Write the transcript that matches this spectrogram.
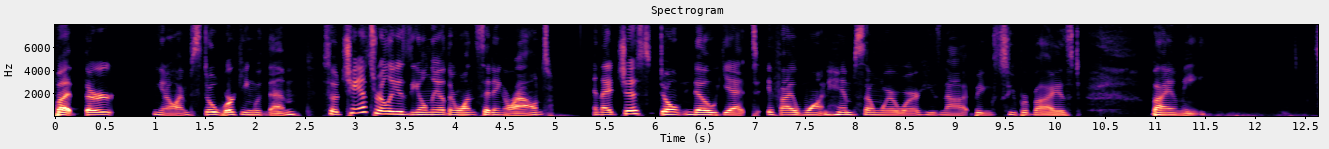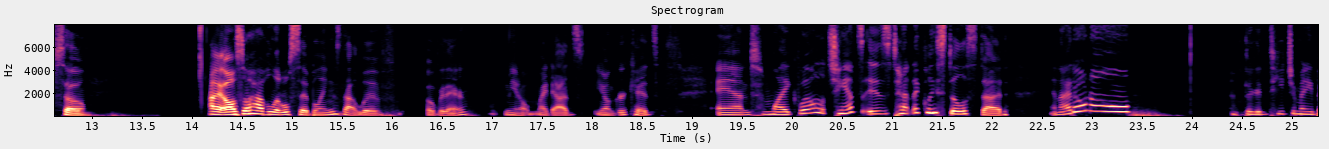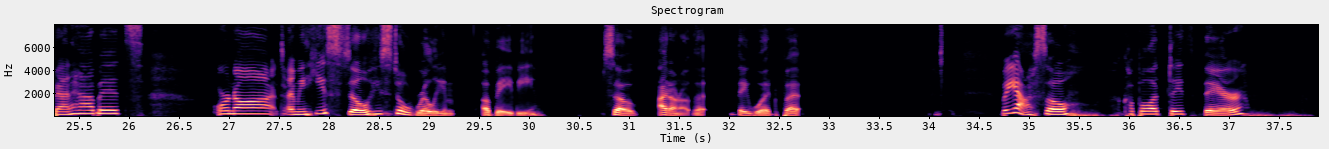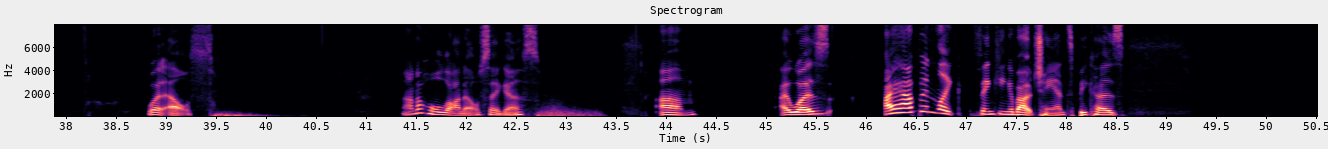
But they're you know, I'm still working with them. So Chance really is the only other one sitting around. And I just don't know yet if I want him somewhere where he's not being supervised by me. So I also have little siblings that live over there, you know, my dad's younger kids. And I'm like, well, Chance is technically still a stud. And I don't know if they're going to teach him any bad habits or not. I mean, he's still he's still really a baby. So I don't know that they would, but but yeah, so a couple updates there. What else? Not a whole lot else, I guess. Um I was I have been like thinking about Chance because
